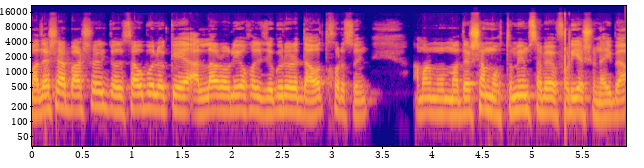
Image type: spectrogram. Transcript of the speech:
মাদ্রাসার বার্ষিক জলসা উপলক্ষে আল্লাহর অলি সকল যেগুলোর দাওয়াত করছেন, আমার মাদ্রাসা মোহতমিম সাহেব ফরিয়া শোনাইবা।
